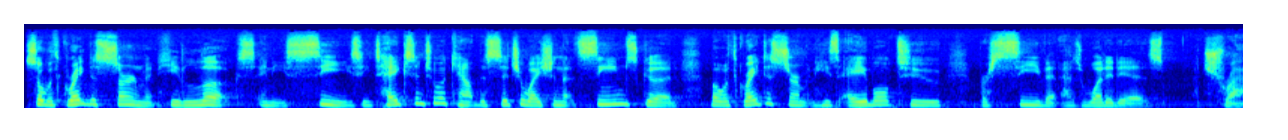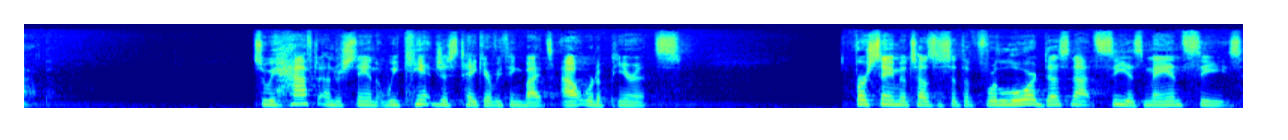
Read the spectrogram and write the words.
So, with great discernment, he looks and he sees, he takes into account the situation that seems good, but with great discernment, he's able to perceive it as what it is a trap. So we have to understand that we can't just take everything by its outward appearance. First Samuel tells us that the, for the Lord does not see as man sees.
